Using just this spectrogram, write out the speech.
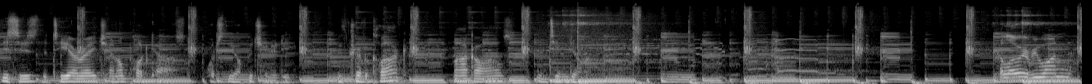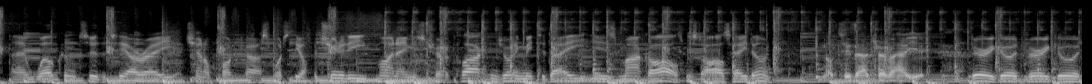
This is the TRA Channel Podcast, What's the Opportunity, with Trevor Clark, Mark Isles, and Tim Dillon. Hello, everyone, and welcome to the TRA Channel Podcast, What's the Opportunity. My name is Trevor Clark, and joining me today is Mark Isles. Mr. Isles, how you doing? Not too bad, Trevor. How are you? Very good, very good.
